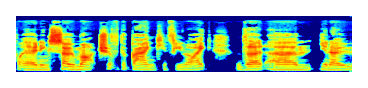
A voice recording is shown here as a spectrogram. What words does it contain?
by owning so much of the bank, if you like, that um, you know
